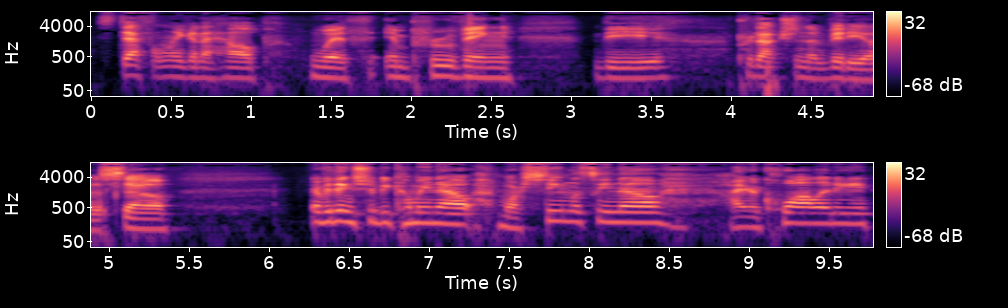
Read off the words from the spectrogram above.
it's definitely going to help with improving the production of videos. So everything should be coming out more seamlessly now. higher quality.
